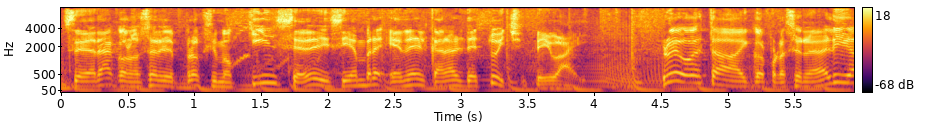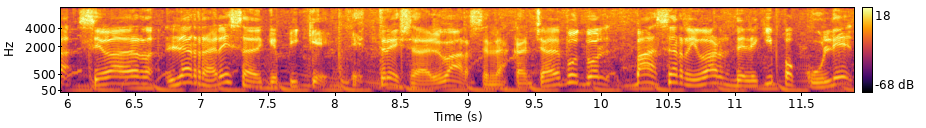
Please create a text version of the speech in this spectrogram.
se dará a conocer el próximo 15 de diciembre en el canal de Twitch de Ibai. Luego de esta incorporación a la liga, se va a dar la rareza de que Piqué, estrella del Barça en las canchas de fútbol, va a ser rival del equipo culé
